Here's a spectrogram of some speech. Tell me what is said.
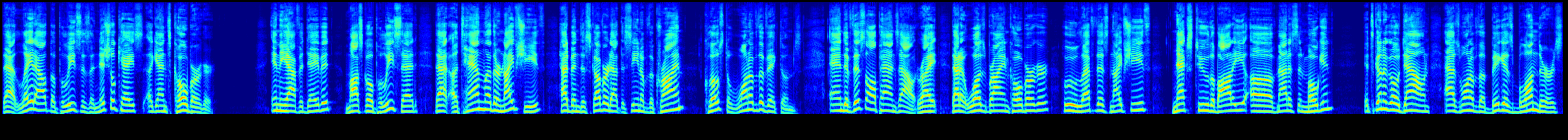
that laid out the police's initial case against Kohberger. In the affidavit, Moscow police said that a tan leather knife sheath had been discovered at the scene of the crime close to one of the victims. And if this all pans out, right, that it was Brian Kohberger who left this knife sheath next to the body of Madison Mogen, it's going to go down as one of the biggest blunders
